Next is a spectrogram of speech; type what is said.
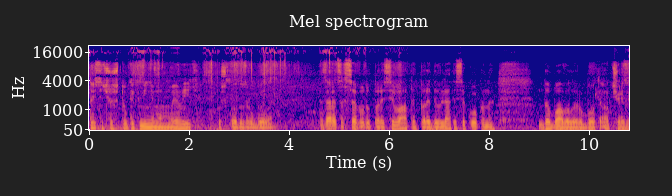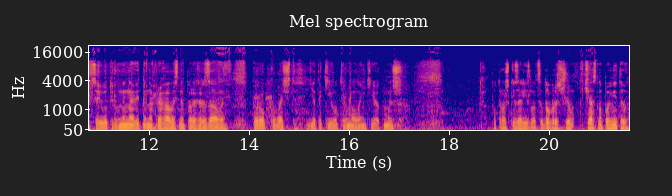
тисячу штук як мінімум, уявіть, яку шкоду зробили. Зараз це все буду пересівати, передивлятися кокони. Добавили роботи. От через цей отвір вони навіть не напрягались, не перегризали коробку. Бачите, є такий отвір маленький, от миш потрошки залізла. Це добре, що вчасно помітив.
